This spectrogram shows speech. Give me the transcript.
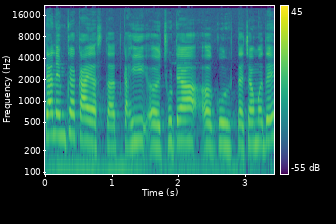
त्या नेमक्या काय असतात? काही छोट्या गो त्याच्यामध्ये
